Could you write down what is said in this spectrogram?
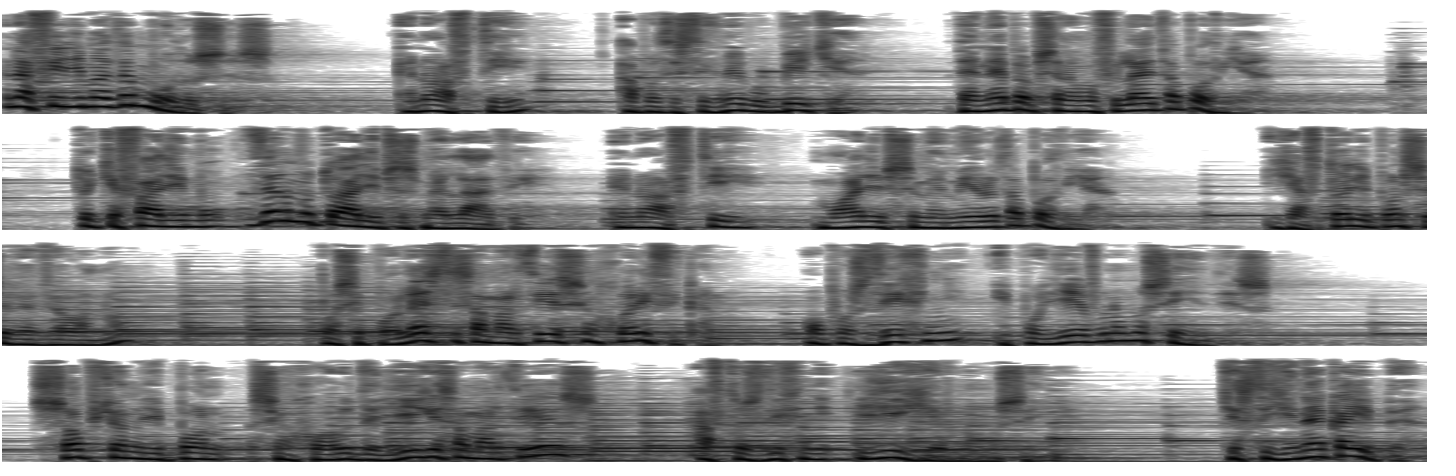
Ένα φίλημα δεν μου έδωσες. Ενώ αυτή, από τη στιγμή που μπήκε, δεν έπαψε να μου φυλάει τα πόδια. Το κεφάλι μου δεν μου το άλυψες με λάδι, ενώ αυτή μου άλυψε με μύρο τα πόδια. Γι' αυτό λοιπόν σε βεβαιώνω πως οι πολλές της αμαρτίες συγχωρήθηκαν, όπως δείχνει η πολλή ευγνωμοσύνη της. Σ' όποιον λοιπόν συγχωρούνται λίγες αμαρτίες, αυτός δείχνει λίγη ευγνωμοσύνη. Και στη γυναίκα είπε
